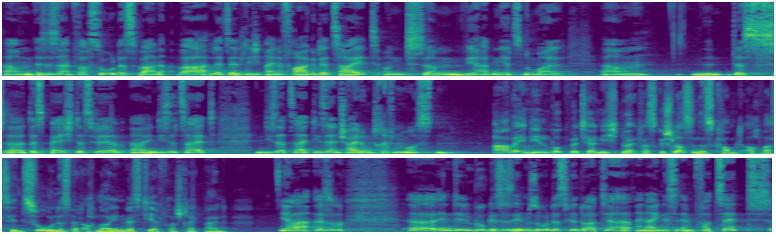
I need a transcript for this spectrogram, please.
ähm, es ist einfach so, das war, war letztendlich eine Frage der Zeit und wir hatten jetzt nun mal das, äh, das Pech, dass wir äh, in, diese Zeit, in dieser Zeit diese Entscheidung treffen mussten. Aber in Dielenburg wird ja nicht nur etwas geschlossen, es kommt auch was hinzu und es wird auch neu investiert, Frau Streckbein. Ja, also in Dillenburg ist es eben so, dass wir dort ja ein eigenes MVZ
